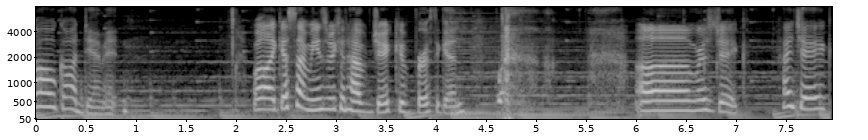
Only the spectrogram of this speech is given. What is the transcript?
Oh god damn it. Well, I guess that means we can have Jake give birth again. um, where's Jake? Hi Jake.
